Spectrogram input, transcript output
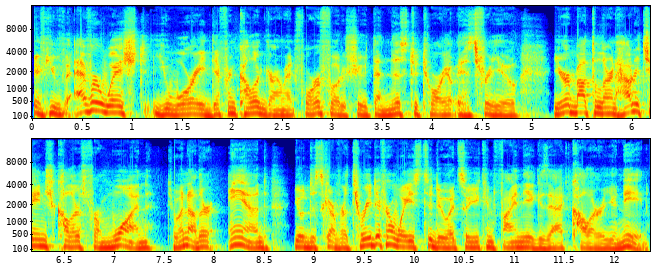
If you've ever wished you wore a different colored garment for a photo shoot, then this tutorial is for you. You're about to learn how to change colors from one to another, and you'll discover three different ways to do it so you can find the exact color you need.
